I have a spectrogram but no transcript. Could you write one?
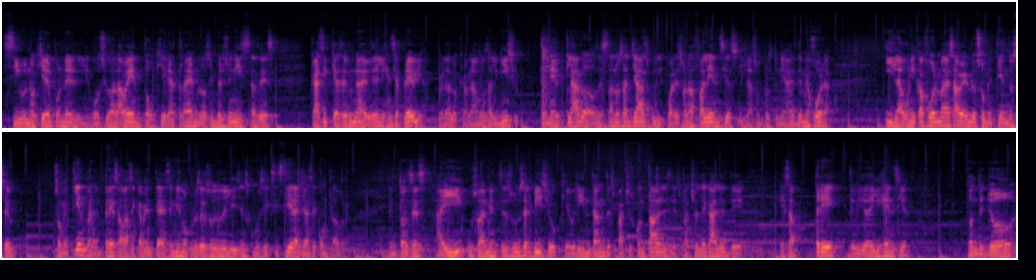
si uno quiere poner el negocio a la venta o quiere atraer nuevos inversionistas, es casi que hacer una debida diligencia previa, ¿verdad? Lo que hablábamos al inicio. Tener claro a dónde están los hallazgos y cuáles son las falencias y las oportunidades de mejora y la única forma de saberlo es sometiéndose, sometiendo a la empresa básicamente a ese mismo proceso de due diligence como si existiera ya ese comprador. Entonces ahí usualmente es un servicio que brindan despachos contables y despachos legales de esa pre-debida diligencia, donde yo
